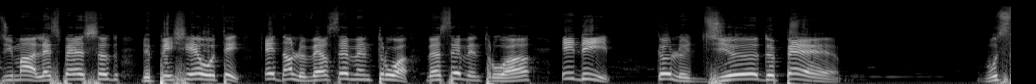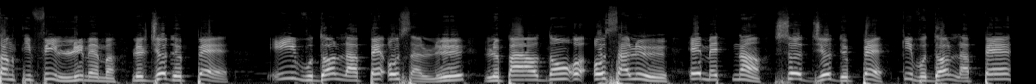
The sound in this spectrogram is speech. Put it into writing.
du mal, l'espèce de péché ôté. Et dans le verset 23, verset 23, il dit que le Dieu de paix vous sanctifie lui-même. Le Dieu de paix, il vous donne la paix au salut, le pardon au, salut. Et maintenant, ce Dieu de paix qui vous donne la paix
